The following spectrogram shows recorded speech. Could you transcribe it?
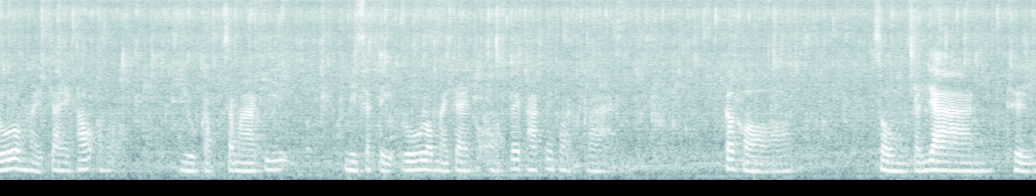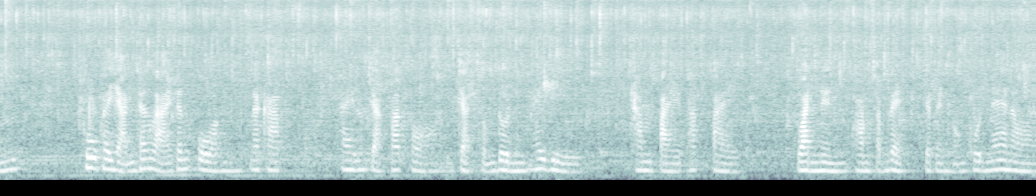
รู้ลมหายใจเข้าออก อยู่กับสมาธิ มีสติรู้ลมหายใจเขาออกได้พักได้ผ่อนคลาย ก็ขอส่งสัญญาณถึงผู้ขยันทั้งหลายทั้งปวงนะครับ ให้รู้จักพักผ่อนจัดสมดุลให้ดีทำไปพักไป วันหนึ่งความสำเร็จจะเป็นของคุณแน่นอน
